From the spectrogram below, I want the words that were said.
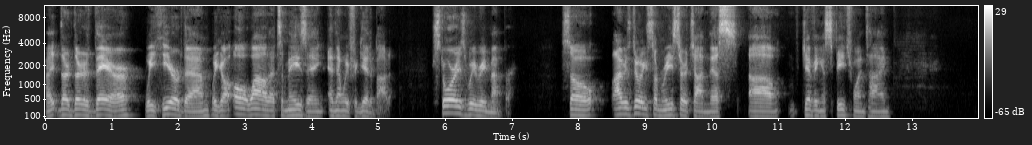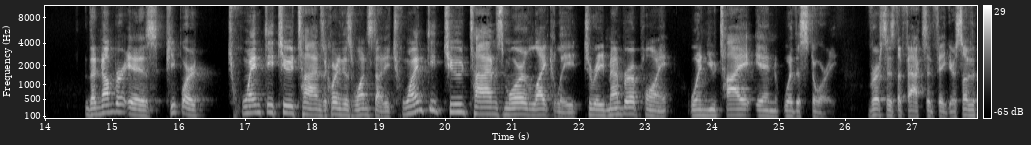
right? They're they're there. We hear them. We go, "Oh wow, that's amazing," and then we forget about it. Stories we remember. So I was doing some research on this, uh, giving a speech one time. The number is people are 22 times, according to this one study, 22 times more likely to remember a point when you tie in with a story versus the facts and figures. So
